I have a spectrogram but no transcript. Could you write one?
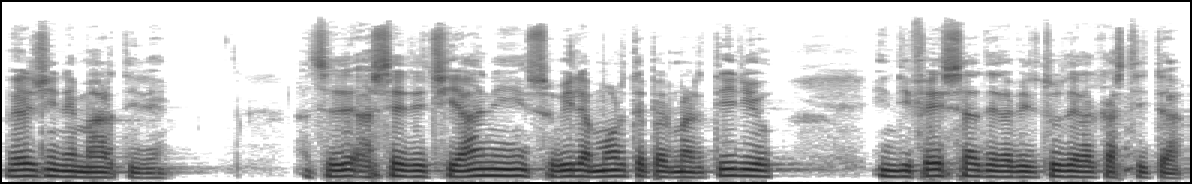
vergine martire. A 16 anni subì la morte per martirio in difesa della virtù della castità.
